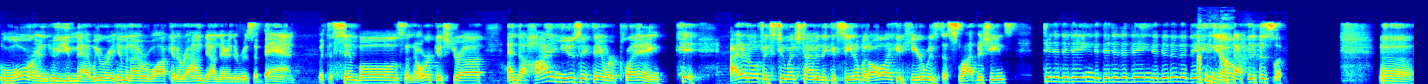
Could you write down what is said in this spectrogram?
Lauren, who you met, we were him and I were walking around down there, and there was a band with the cymbals and orchestra and the high music they were playing. I don't know if it's too much time in the casino, but all I could hear was the slot machines. Ding, ding, ding, ding, ding, ding. Uh,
